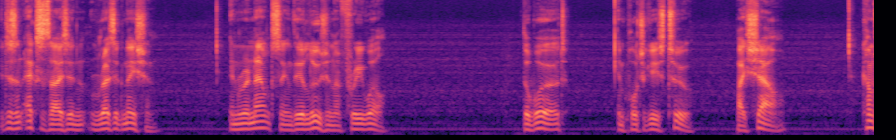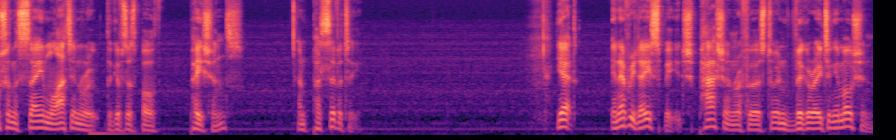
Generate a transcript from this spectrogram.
It is an exercise in resignation, in renouncing the illusion of free will. The word, in Portuguese too, paixão, comes from the same Latin root that gives us both patience and passivity. Yet, in everyday speech, passion refers to invigorating emotion,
